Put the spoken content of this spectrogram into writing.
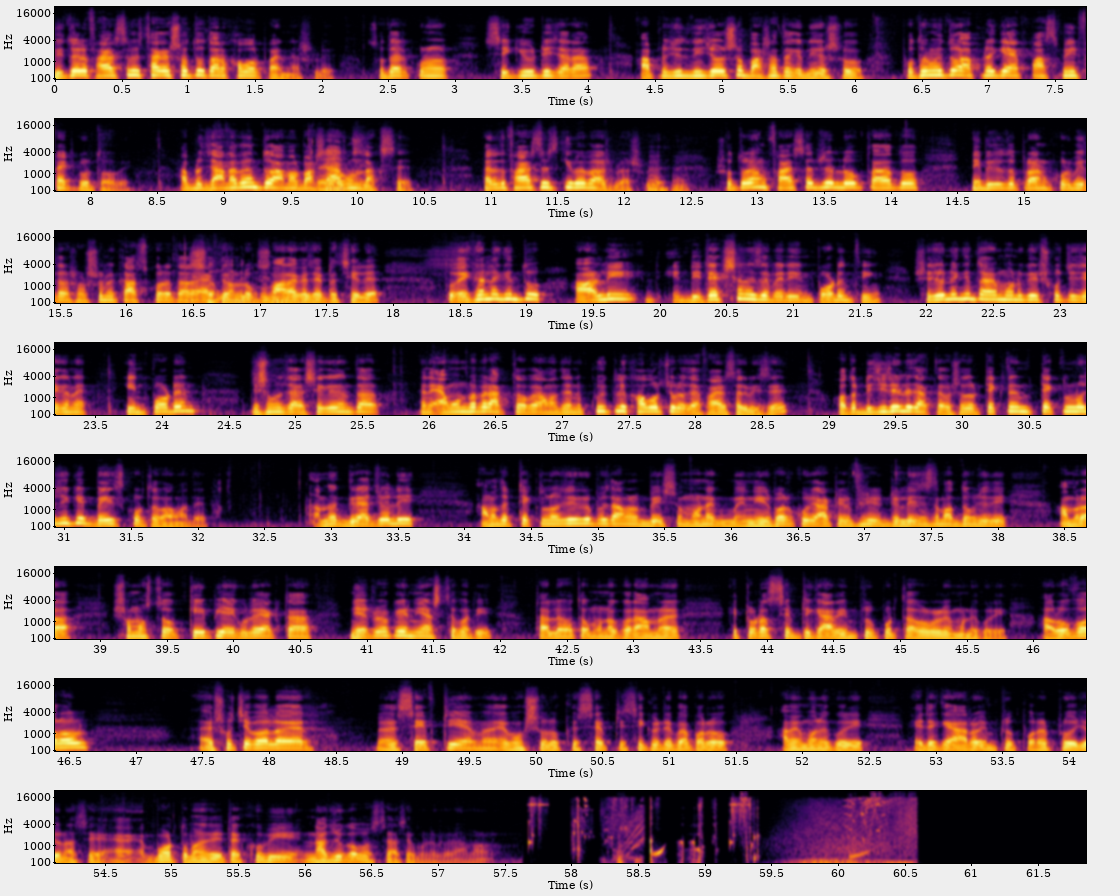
ভিতরে ফায়ার সার্ভিস থাকা সত্ত্বেও তার খবর পায় না আসলে। সো দ্যাট কোনো সিকিউরিটি যারা আপনি যদি নিজস্ব বাসা থেকে নিজস্ব প্রথমে তো আপনাকে এক পাঁচ মিনিট ফাইট করতে হবে। আপনি জানাবেন তো আমার বাসায় আগুন লাগছে। তাহলে তো ফায়ার সার্ভিস কীভাবে আসবে আসলে? সুতরাং ফায়ার সার্ভিসের লোক তারা তো নিবেদিত প্রাণ কর্মী তারা সবসময় কাজ করে তারা একজন লোক মারা গেছে একটা ছেলে। তো এখানে কিন্তু early detection is a very important thing সেজন্য কিন্তু আমি মনে করি সত্যি যেখানে ইম্পর্টেন্ট যে সমস্ত জায়গা সেখানে তার মানে এমনভাবে রাখতে হবে আমাদের কুইকলি খবর চলে যায় ফায়ার সার্ভিসে অত ডিজিটালি রাখতে হবে শুধু টেকনোলজিকে বেস করতে হবে আমাদের। আমরা গ্র্যাজুয়ালি আমাদের টেকনোলজির উপর আমরা বেশ অনেক নির্ভর করি আর্টিফিশিয়াল ইন্টেলিজেন্সের মাধ্যমে যদি আমরা সমস্ত কেপিআইগুলো একটা নেটওয়ার্কে নিয়ে আসতে পারি, তাহলে হয়তো মনে করে আমরা এই টোটাল সেফটিকে আর ইম্প্রুভ করতে পারব বলে মনে করি। আর ওভারঅল সচিবালয়ের সেফটি এবং সুরক্ষিত সেফটি সিকিউরিটির ব্যাপারেও আমি মনে করি এটাকে আরও ইম্প্রুভ করার প্রয়োজন আছে। বর্তমানে এটা খুবই নাজুক অবস্থায় আছে মনে করি আমার।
